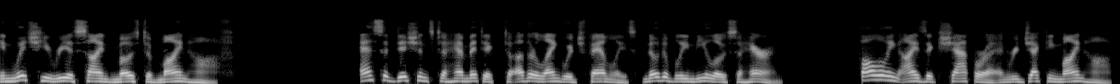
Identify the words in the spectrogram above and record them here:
in which he reassigned most of Meinhof's additions to Hamitic to other language families, notably Nilo-Saharan. Following Isaac Schapera and rejecting Meinhof,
